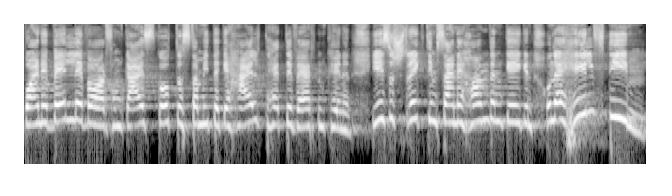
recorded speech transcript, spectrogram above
wo eine Welle war vom Geist Gottes, damit er geheilt hätte werden können. Jesus streckt ihm seine Hand entgegen und er hilft ihm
